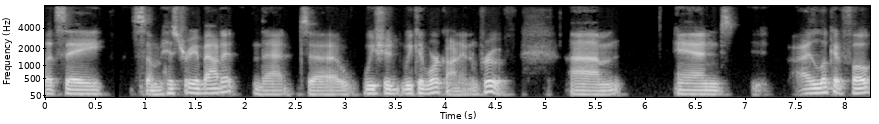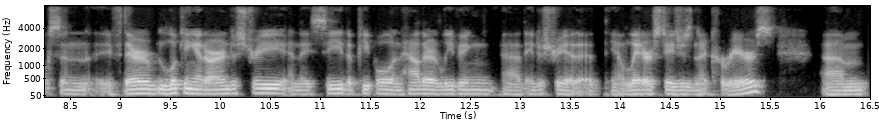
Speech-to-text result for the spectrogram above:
let's say some history about it that uh, we should we could work on and improve. Um, and I look at folks, and if they're looking at our industry and they see the people and how they're leaving uh, the industry at, at you know later stages in their careers, um,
